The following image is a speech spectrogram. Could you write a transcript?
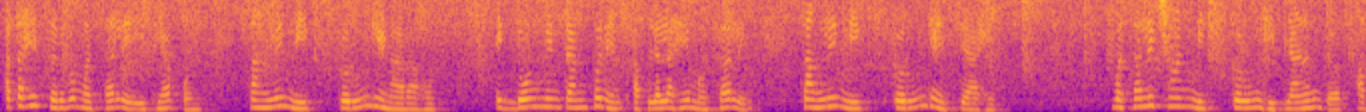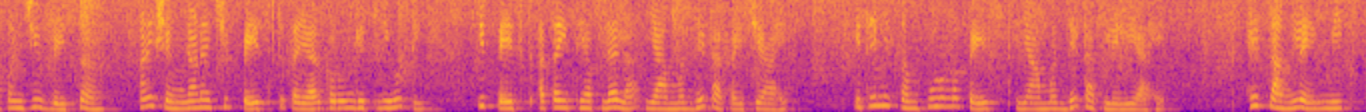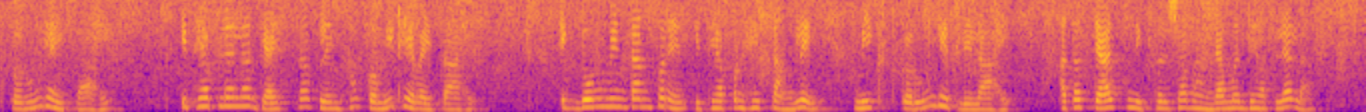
आता हे सर्व मसाले इथे आपण चांगले मिक्स करून घेणार आहोत. एक दोन मिनिटांपर्यंत आपल्याला हे मसाले चांगले मिक्स करून घ्यायचे आहेत. मसाले छान मिक्स करून घेतल्यानंतर आपण जी बेसन आणि शेंगदाण्याची पेस्ट तयार करून घेतली होती ती पेस्ट आता इथे आपल्याला यामध्ये टाकायची आहे. इथे मी संपूर्ण पेस्ट यामध्ये टाकलेली आहे. हे चांगले मिक्स करून घ्यायचं आहे. इथे आपल्याला गॅसचा फ्लेम हा कमी ठेवायचा आहे. एक दोन मिनटांपर्यंत इथे आपण हे चांगले मिक्स करून घेतलेलं आहे. आता त्याच मिक्सरच्या भांड्यामध्ये आपल्याला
